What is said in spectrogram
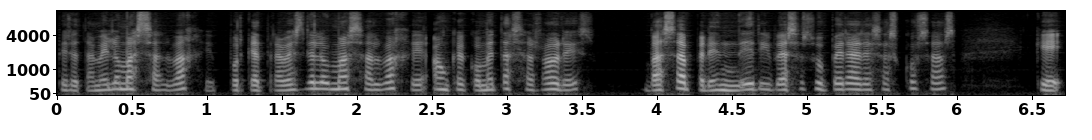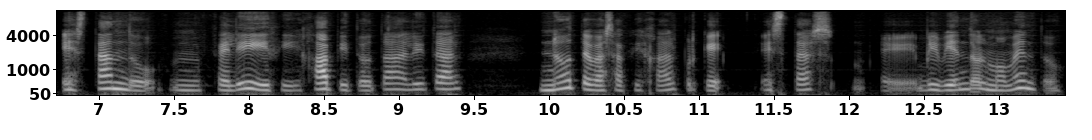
pero también lo más salvaje, porque a través de lo más salvaje, aunque cometas errores, vas a aprender y vas a superar esas cosas que estando mm, feliz y happy total y tal, no te vas a fijar porque estás eh, viviendo el momento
